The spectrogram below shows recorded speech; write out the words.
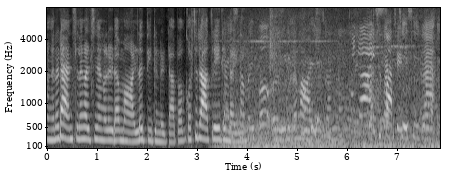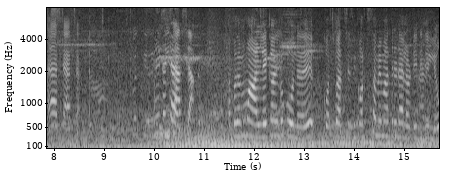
അങ്ങനെ ഡാൻസ് എല്ലാം കളിച്ച് ഞങ്ങൾ ഇവിടെ മാളിൽ എത്തിയിട്ടുണ്ട് കേട്ടോ അപ്പൊ കുറച്ച് രാത്രി ആയിട്ടുണ്ടായിരുന്നു മാളിലേക്കാണ് പർച്ചേസ് അപ്പൊ നമ്മൾ മാളിലേക്കാണ് ഇപ്പൊ പോകുന്നത്. കുറച്ച് പർച്ചേസിങ് കുറച്ച് സമയം മാത്രമേ ഇവിടെ അലോട്ട് ചെയ്തിട്ടുള്ളൂ.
